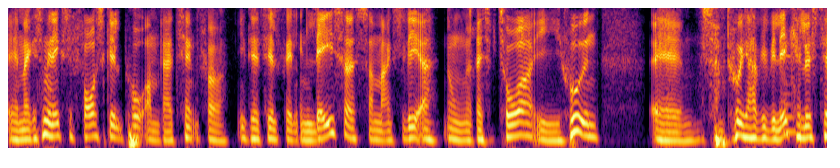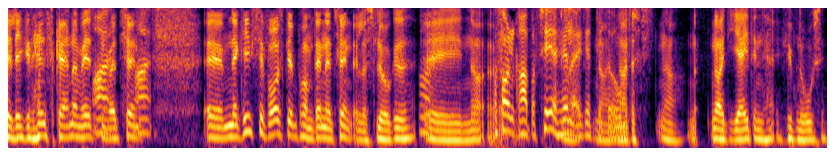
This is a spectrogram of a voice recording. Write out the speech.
Øh, man kan simpelthen ikke se forskel på, om der er tændt for, i det her tilfælde, en laser, som aktiverer nogle receptorer i huden, øh, som du og jeg, vi vil ikke have lyst til at lægge den scanner, mens den var tændt. Øh, men jeg kan ikke se forskel på, om den er tændt eller slukket. Øh, når, og folk rapporterer heller ikke, at det når, går når, der, når, når de er i den her hypnose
